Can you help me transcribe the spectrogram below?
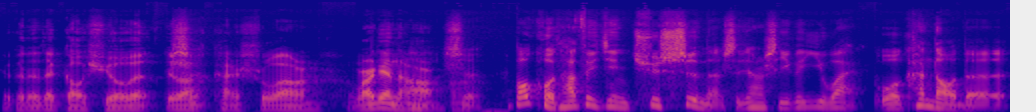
也可能在搞学问，对吧？看书啊，玩电脑是。包括他最近去世呢，实际上是一个意外。我看到的，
